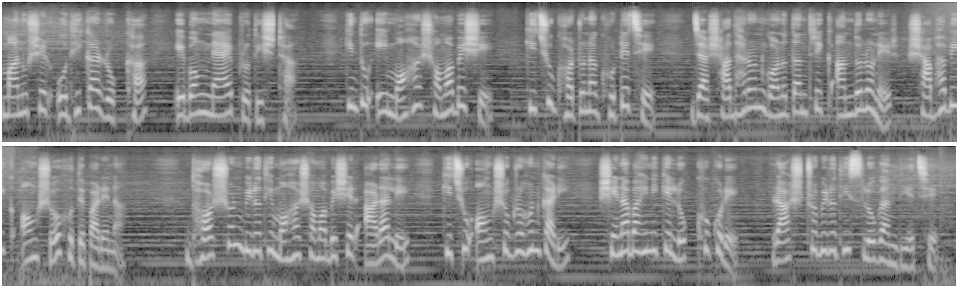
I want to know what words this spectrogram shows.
মানুষের অধিকার রক্ষা এবং ন্যায় প্রতিষ্ঠা। কিন্তু এই মহা সমাবেশে কিছু ঘটনা ঘটেছে যা সাধারণ গণতান্ত্রিক আন্দোলনের স্বাভাবিক অংশ হতে পারে না। ধর্ষণ বিরোধী মহাসমাবেশের আড়ালে কিছু অংশগ্রহণকারী সেনাবাহিনীকে লক্ষ্য করে রাষ্ট্রবিরোধী স্লোগান দিয়েছে।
